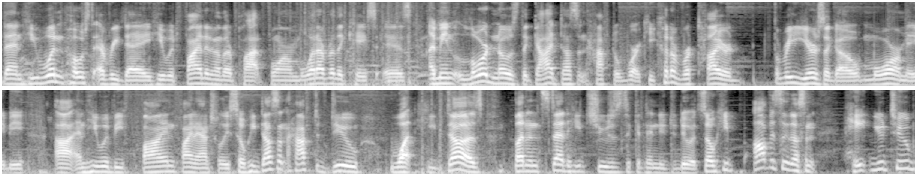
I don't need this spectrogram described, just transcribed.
then he wouldn't post every day. He would find another platform whatever the case is. I mean lord knows the guy doesn't have to work. He could have retired three years ago more maybe uh, and he would be fine financially. So he doesn't have to do what he does but instead he chooses to continue to do it. So he obviously doesn't hate youtube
